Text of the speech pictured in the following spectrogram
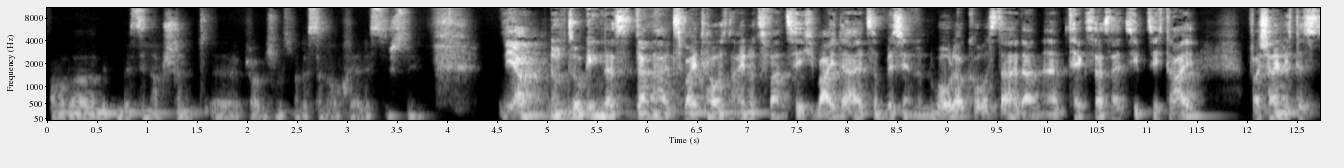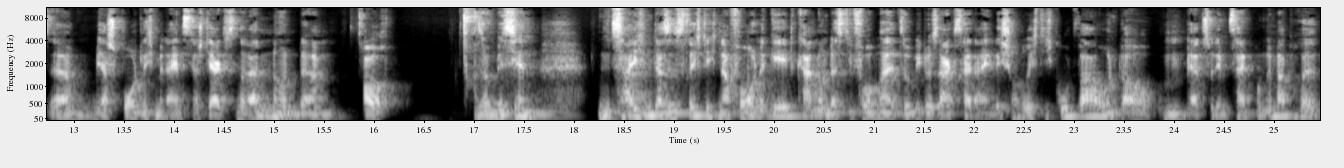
Aber mit ein bisschen Abstand, äh, glaube ich, muss man das dann auch realistisch sehen. Ja, und so ging das dann halt 2021 weiter als so ein bisschen ein Rollercoaster, dann äh, Texas als 73, wahrscheinlich das ähm, ja sportlich mit eins der stärksten Rennen und ähm, auch so ein bisschen ein Zeichen, dass es richtig nach vorne geht kann und dass die Form halt, so wie du sagst, halt eigentlich schon richtig gut war und auch hm, ja, zu dem Zeitpunkt im April.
